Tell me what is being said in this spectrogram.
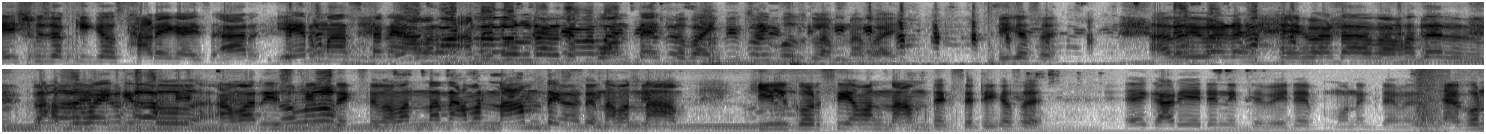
এই সুযোগ কি কেউ ছাড়ে গাইস আর এর মাঝখানে আবার আমিনুলরা যে পন্থা ভাই কিছুই বুঝলাম না ভাই ঠিক আছে? আমি আমাদের রাজু ভাই কিন্তু আমার স্ট্রিম দেখছে আমার না আমার নাম দেখছেন আমার নাম। কিল করছি আমার নাম দেখছে ঠিক আছে? এই গাড়ি এটা নিতে হবে এটা অনেক ড্যামেজ এখন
